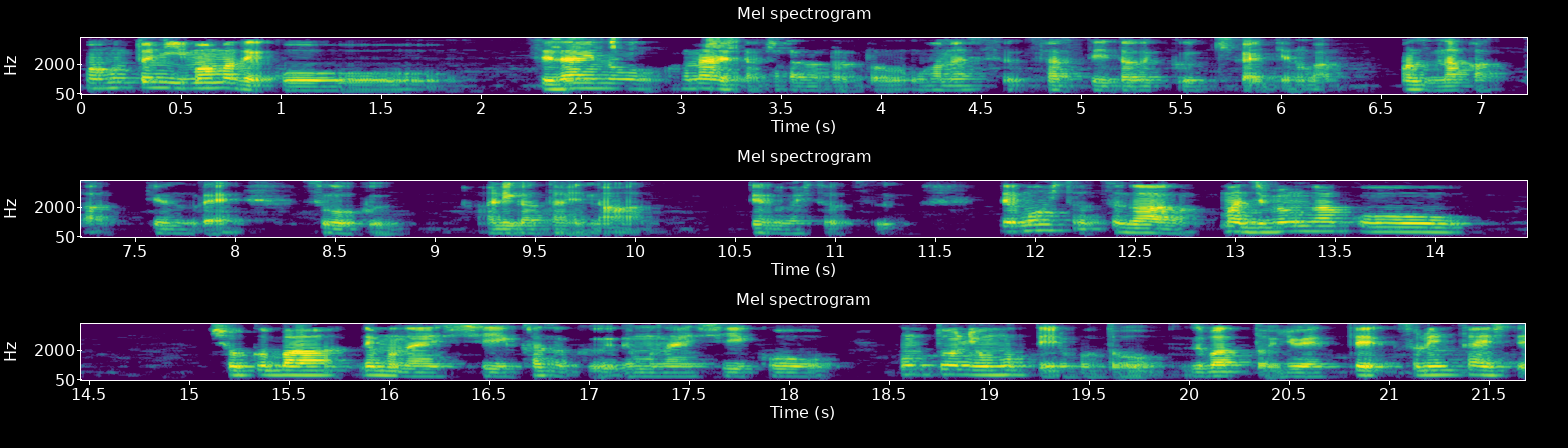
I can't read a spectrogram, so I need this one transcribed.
まあ、本当に今までこう、世代の離れた方々とお話しさせていただく機会っていうのが、まずなかったっていうので、すごくありがたいなっていうのが一つ。で、もう一つが、まあ自分がこう、職場でもないし、家族でもないし、こう、本当に思っていることをズバッと言えて、それに対して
